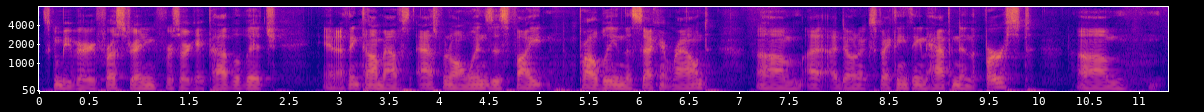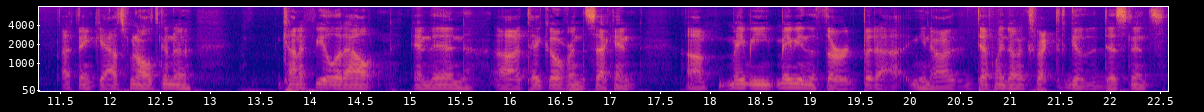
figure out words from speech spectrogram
It's going to be very frustrating for Sergey Pavlovich, and I think Tom Aspinall wins this fight probably in the second round. Um, I, I, don't expect anything to happen in the first. Um, I think Aspinall is going to kind of feel it out and then uh, take over in the second. Uh, maybe maybe in the third, but uh, you know I definitely don't expect it to go the distance.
